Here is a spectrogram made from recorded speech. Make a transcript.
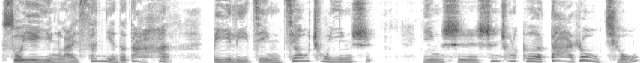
所以引来三年的大旱，逼李靖交出殷氏。殷氏生出了个大肉球，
